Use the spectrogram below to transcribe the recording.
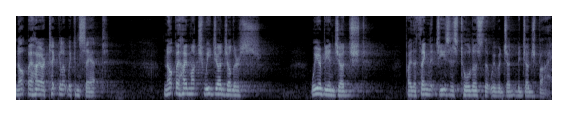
not by how articulate we can say it, not by how much we judge others. We are being judged by the thing that Jesus told us that we would be judged by.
